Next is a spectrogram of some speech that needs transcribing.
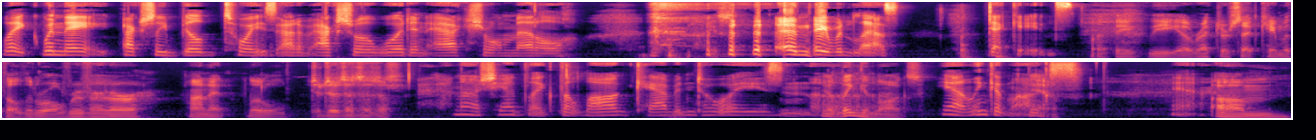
Like when they actually build toys out of actual wood and actual metal, Nice. and they would last decades. Like the the uh, Rector set came with a literal reverter on it, little I don't know. She had like the log cabin toys and the, yeah, Lincoln logs. Yeah, Lincoln logs. Yeah. Um,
